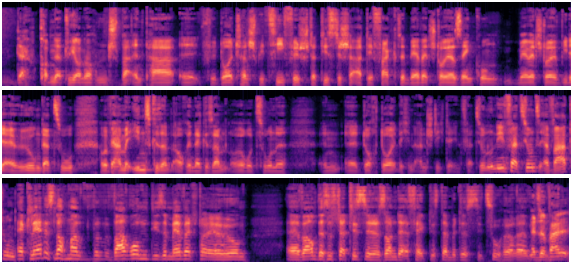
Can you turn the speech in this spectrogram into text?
da kommen natürlich auch noch ein, ein paar äh, für Deutschland spezifisch statistische Artefakte, Mehrwertsteuersenkung, Mehrwertsteuerwiedererhöhung dazu. Aber wir haben ja insgesamt auch in der gesamten Eurozone einen äh, doch deutlichen Anstieg der Inflation. Und Inflationserwartungen. Erklärt es nochmal, warum diese Mehrwertsteuererhöhung äh, warum das ein statistischer Sondereffekt ist, damit es die Zuhörer Also weil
